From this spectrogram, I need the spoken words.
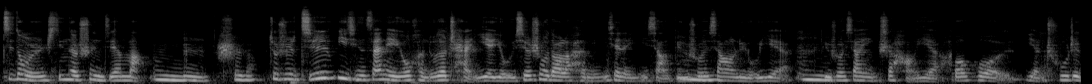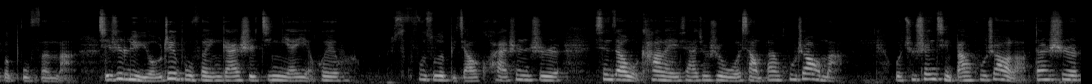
激动人心的瞬间嘛。嗯嗯，是的，就是其实疫情三年有很多的产业有一些受到了很明显的影响，比如说像旅游业，嗯比如说像影视行业，包括演出这个部分嘛。其实旅游这部分应该是今年也会复苏的比较快，甚至现在我看了一下，就是我想办护照嘛，我去申请办护照了，但是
